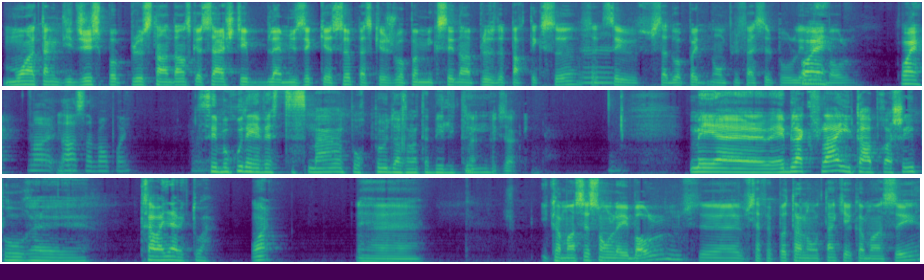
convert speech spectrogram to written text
Moi, en tant que DJ, j'ai pas plus tendance que ça à acheter de la musique que ça parce que je vais pas mixer dans plus de parties que ça. Fait que, tu sais, ça doit pas être non plus facile pour les Ouais. labels. Ouais. Ouais, non, c'est un bon point. C'est beaucoup d'investissement pour peu de rentabilité. Ouais, exact. Mais euh, Blackfly, il t'a approché pour euh, travailler avec toi. Ouais. Euh, il commençait son label. c'est- Ça fait pas tant longtemps qu'il a commencé.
